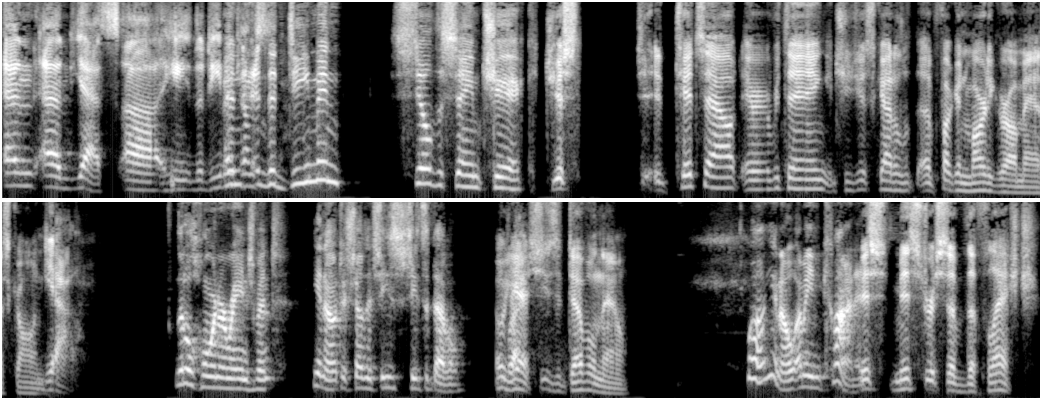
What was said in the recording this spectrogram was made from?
And and yes, uh he the demon And, comes and the demon, still the same chick, just t- tits out, everything. She just got a, a fucking Mardi Gras mask on. Yeah. Little horn arrangement, you know, to show that she's she's the devil. Oh Right. yeah, she's a devil now. Well, you know, I mean, come on. It's, Miss mistress of the flesh.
